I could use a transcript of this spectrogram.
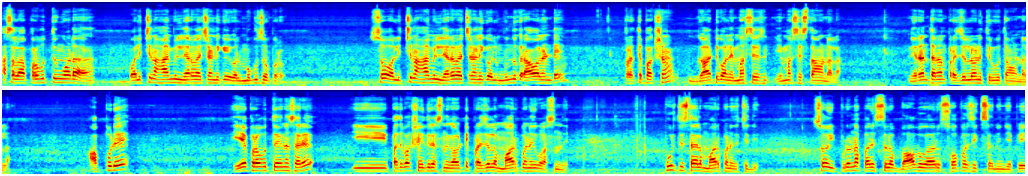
అసలు ఆ ప్రభుత్వం కూడా వాళ్ళు ఇచ్చిన హామీలు నెరవేర్చడానికి వాళ్ళు మొగ్గు చూపరు. సో వాళ్ళు ఇచ్చిన హామీలు నెరవేర్చడానికి వాళ్ళు ముందుకు రావాలంటే ప్రతిపక్షం ఘాటుగా వాళ్ళు విమర్శ విమర్శిస్తూ ఉండాలి. నిరంతరం ప్రజల్లోనే తిరుగుతూ ఉండాలి. అప్పుడే ఏ ప్రభుత్వం అయినా సరే ఈ ప్రతిపక్షం ఎదిరేస్తుంది కాబట్టి ప్రజల్లో మార్పు అనేది వస్తుంది. పూర్తి స్థాయిలో మార్పు అనేది వచ్చింది. సో ఇప్పుడున్న పరిస్థితుల్లో బాబు గారు సూపర్ సిక్స్ అని చెప్పి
